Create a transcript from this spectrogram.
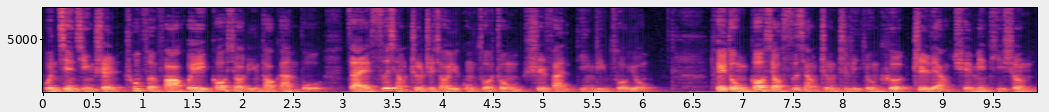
文件精神充分发挥高校领导干部在思想政治教育工作中示范引领作用，推动高校思想政治理论课质量全面提升。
